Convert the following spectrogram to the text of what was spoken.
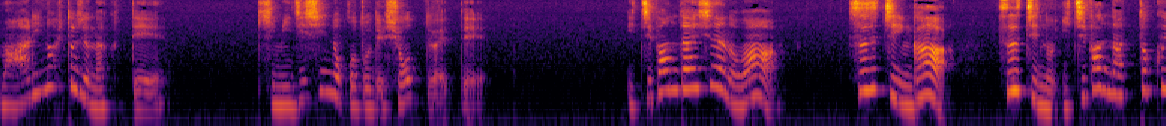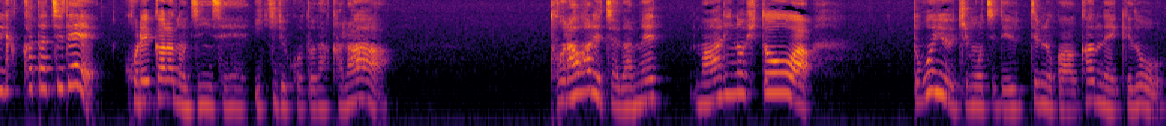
周りの人じゃなくて君自身のことでしょって言われて一番大事なのはすずちんがすずちんの一番納得いく形でこれからの人生生きることだからとらわれちゃダメ。周りの人はどういう気持ちで言ってるのか分かんないけど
